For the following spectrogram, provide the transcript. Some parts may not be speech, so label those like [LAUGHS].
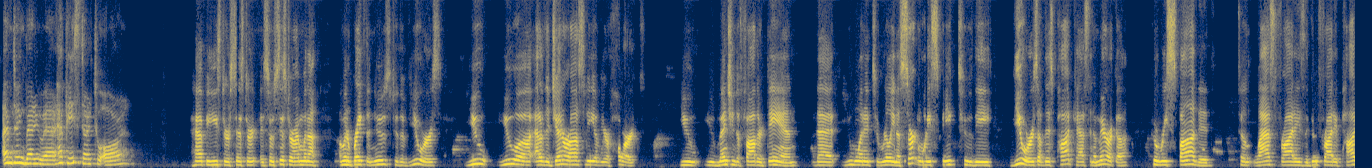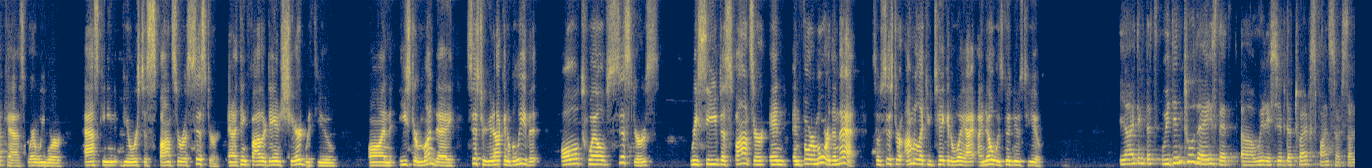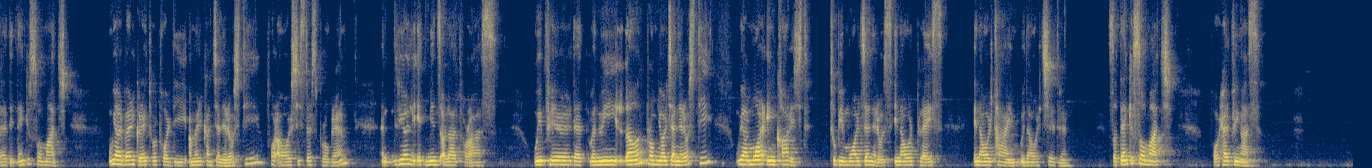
I'm doing very well. Happy Easter to all. Happy Easter, sister. So, sister, I'm gonna I'm gonna break the news to the viewers. You you uh, out of the generosity of your heart, you you mentioned to Father Dan that you wanted to really, in a certain way, speak to the viewers of this podcast in America who responded to last Friday's the Good Friday podcast, where we were asking viewers to sponsor a sister. And I think Father Dan shared with you on Easter Monday, sister, you're not going to believe it. All 12 sisters received a sponsor and and far more than that. So sister, I'm going to let you take it away. I, I know it was good news to you. Yeah, I think that within two days that uh, we received the 12 sponsors already. Thank you so much we are very grateful for the American generosity for our sisters program. And really, it means a lot for us. We feel that when we learn from your generosity, we are more encouraged to be more generous in our place, in our time with our children. So, thank you so much for helping us.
